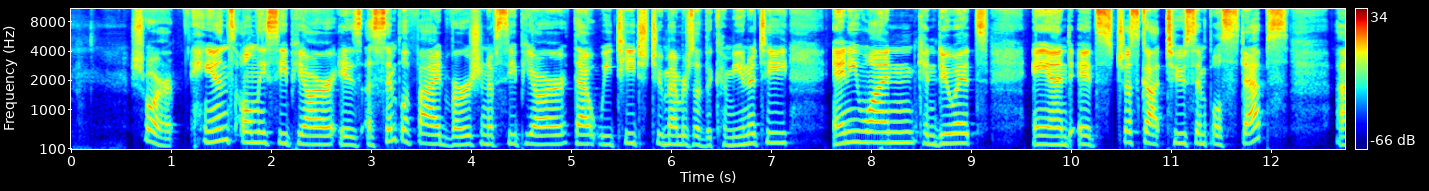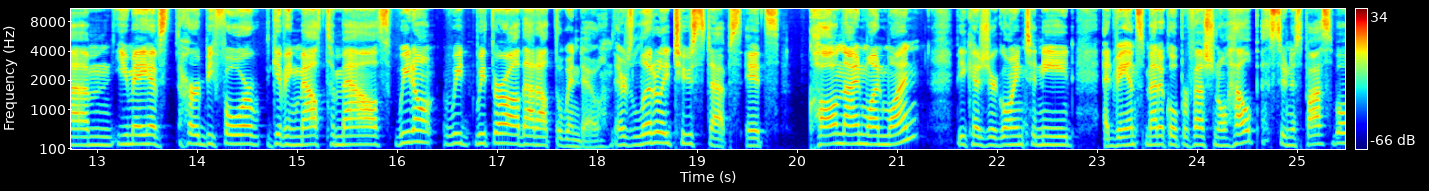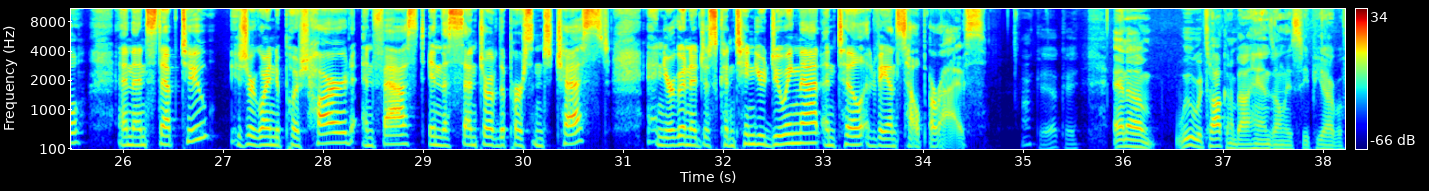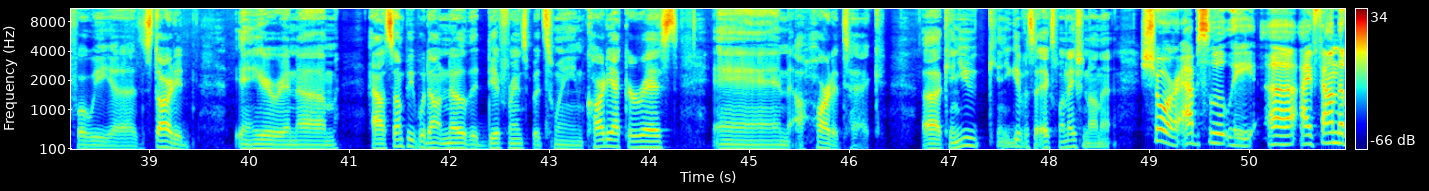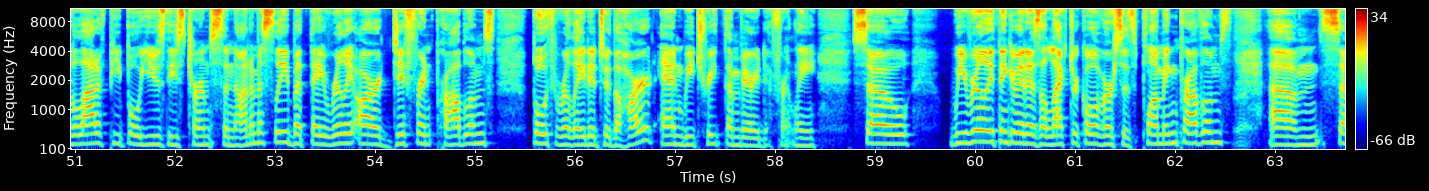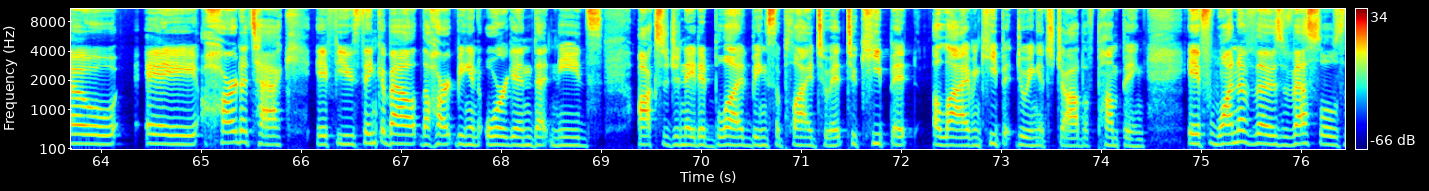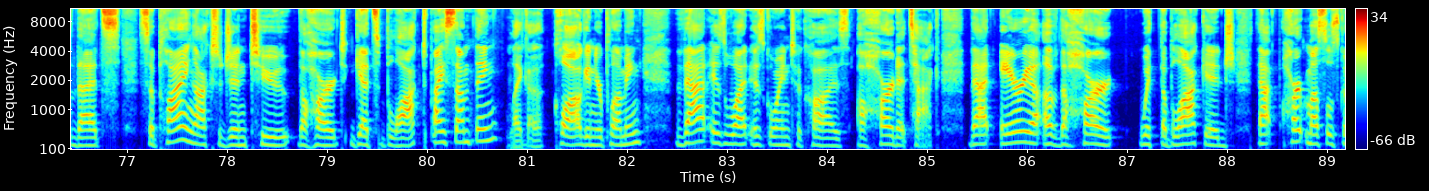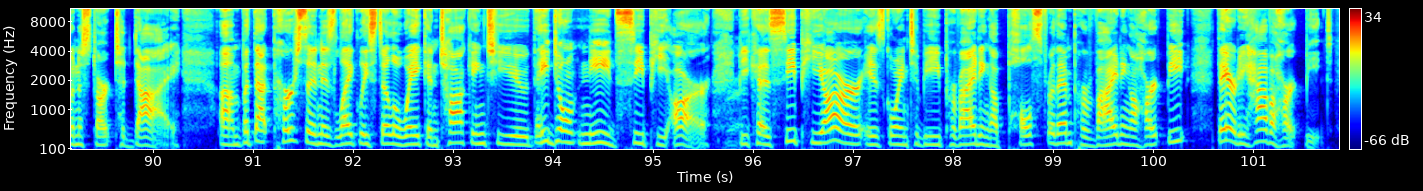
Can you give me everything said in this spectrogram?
Sure. Hands only CPR is a simplified version of CPR that we teach to members of the community. Anyone can do it, and it's just got two simple steps. Um, you may have heard before giving mouth to mouth. We don't, we, we throw all that out the window. There's literally two steps it's call 911 because you're going to need advanced medical professional help as soon as possible. And then step two is you're going to push hard and fast in the center of the person's chest. And you're going to just continue doing that until advanced help arrives. Okay, okay. And um, we were talking about hands only CPR before we uh, started in here, and um, how some people don't know the difference between cardiac arrest and a heart attack. Uh, can you can you give us an explanation on that? Sure, absolutely. Uh, I found that a lot of people use these terms synonymously, but they really are different problems, both related to the heart, and we treat them very differently. So we really think of it as electrical versus plumbing problems. Right. Um, so a heart attack, if you think about the heart being an organ that needs oxygenated blood being supplied to it to keep it alive and keep it doing its job of pumping, if one of those vessels that's supplying oxygen to the heart gets blocked by something, like mm. a clog in your plumbing, that is what is going to cause a heart attack. That area of the heart with the blockage, that heart muscle is going to start to die. Um, but that person is likely still awake and talking to you. They don't need CPR right. because CPR is going to be providing a pulse for them, providing a heartbeat. They already have a heartbeat.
